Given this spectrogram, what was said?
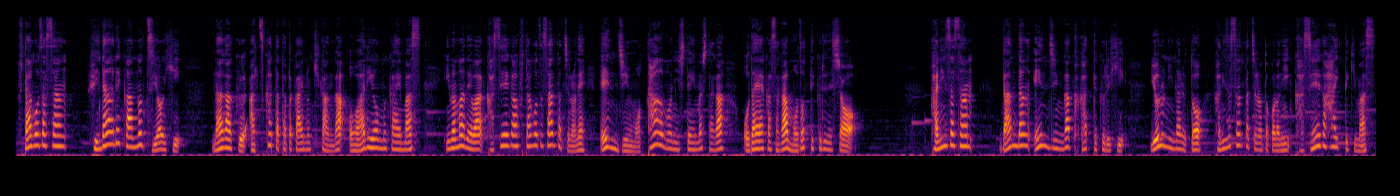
う。双子座さん、フィナーレ感の強い日、長く熱かった戦いの期間が終わりを迎えます。今までは火星が双子座さんたちのね、エンジンをターボにしていましたが、穏やかさが戻ってくるでしょう。カニ座さん、だんだんエンジンがかかってくる日、夜になると、カニ座さんたちのところに火星が入ってきます。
